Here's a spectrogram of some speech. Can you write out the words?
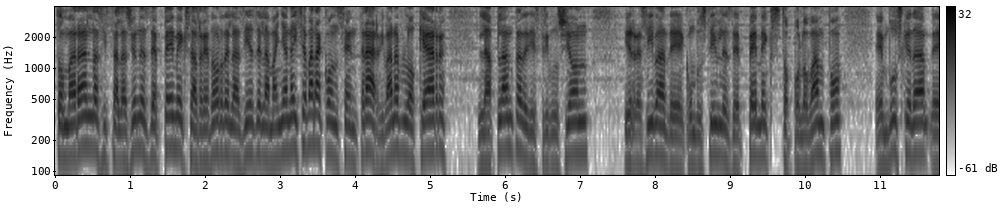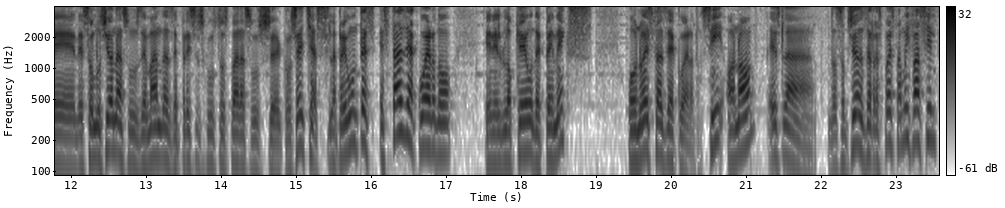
tomarán las instalaciones de Pemex alrededor de las 10 de la mañana. Y se van a concentrar y van a bloquear la planta de distribución y reciba de combustibles de Pemex Topolobampo en búsqueda de, solución a sus demandas de precios justos para sus eh, cosechas. La pregunta es, ¿estás de acuerdo en el bloqueo de Pemex o no estás de acuerdo? ¿Sí o no? Es la, las opciones de respuesta muy fácil.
